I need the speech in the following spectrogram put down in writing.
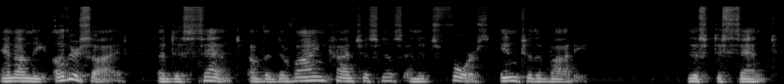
And on the other side, a descent of the divine consciousness and its force into the body. This descent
